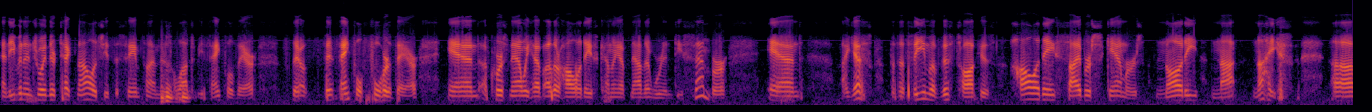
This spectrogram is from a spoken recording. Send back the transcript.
and even enjoyed their technology at the same time. There's a lot to be thankful there. They're thankful for there. And of course, now we have other holidays coming up now that we're in December. And I guess the theme of this talk is holiday cyber scammers, naughty, not nice. Uh,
